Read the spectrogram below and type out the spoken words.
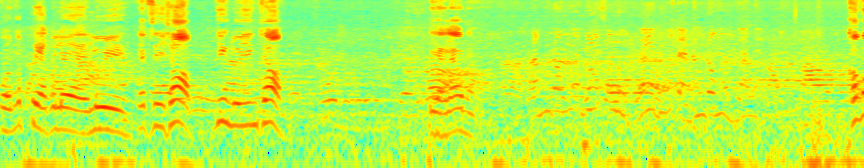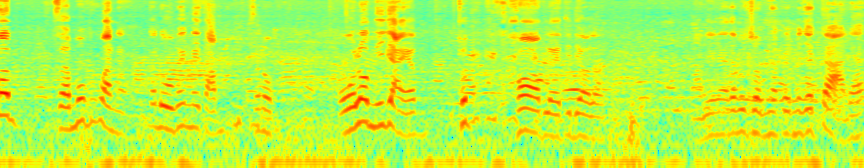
ฝนก็เปียกไปเลย ลุย FC ชอบ ยิ่งลุยยิ่งชอบ เปียกแล้วเนี่ยดำดงวันนี้สนุกไม่ดูแต่ดำดงเหมือนกันเขาก็เสริมมุกทุกวันน่ะก็ดูไม่ไม่ซ้ำสนุก โอ้ร่มนี้ใหญ่ครับทุบครอบเลยทีเดียวเลยอันนี้นะท่านผู้ชมนะเป็นบรรยากาศนะ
